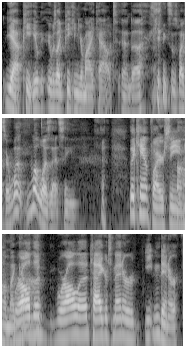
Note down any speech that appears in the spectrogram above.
Yeah, peak. It, it was like peeking your mic out and uh, getting some spikes there. What what was that scene? The campfire scene. Oh, my where all the where all uh, Taggart's men are eating dinner.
